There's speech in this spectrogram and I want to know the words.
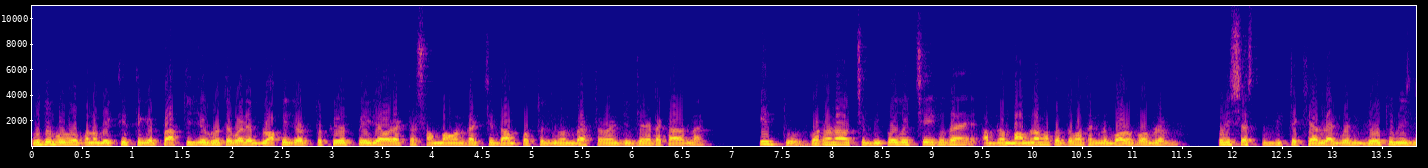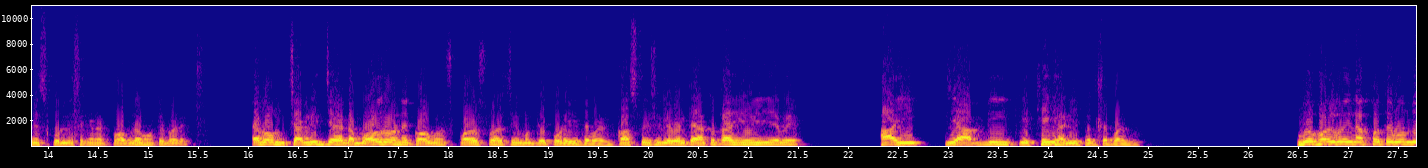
ভূতপূর্ব কোনো ব্যক্তির থেকে প্রাপ্তিযোগ হতে পারে ব্লকেজ অর্থ ফেরত পেয়ে যাওয়ার একটা সম্ভাবনা থাকছে, দাম্পত্য জীবন, ব্যবসা বাণিজ্যের জায়গাটা খারাপ নয়। কিন্তু ঘটনা হচ্ছে, বিপদ হচ্ছে এই কোথায়? আপনার মামলা মোকদ্দমা থাকলে বড় প্রবলেম শরীর স্বাস্থ্যের দিকটা খেয়াল রাখবেন, যৌথ বিজনেস করলে সেখানে প্রবলেম হতে পারে এবং চাকরির জায়গাটা বড় ধরনের কর্ম পরস্পরের মধ্যে পড়ে যেতে পারেন কনস্পিরেসি লেভেলটা এতটাই হয়ে যাবে হাই যে আপনি খেই হারিয়ে ফেলতে পারেন। পূর্ব ফলগুলি নক্ষত্রের বন্ধু,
